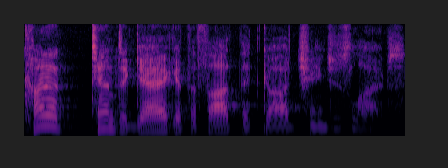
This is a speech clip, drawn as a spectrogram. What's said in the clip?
kind of tend to gag at the thought that God changes lives.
